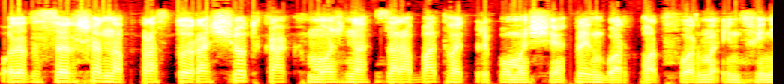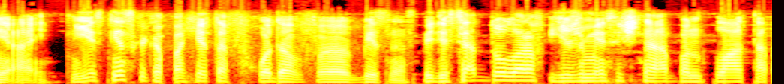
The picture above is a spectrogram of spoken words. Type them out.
Вот это совершенно простой расчет, как можно зарабатывать при помощи Printboard платформы Infinii. Есть несколько пакетов входа в бизнес. 50 долларов ежемесячная абонплата,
